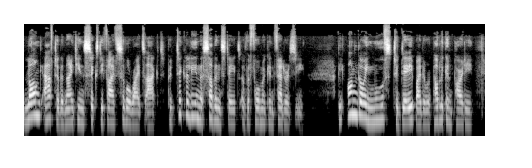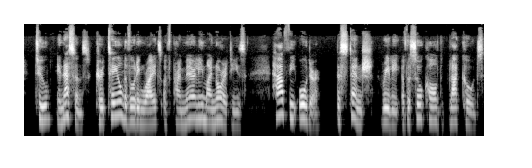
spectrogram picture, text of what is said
long after the 1965 Civil Rights Act, particularly in the southern states of the former Confederacy. The ongoing moves today by the Republican Party to, in essence, curtail the voting rights of primarily minorities have the odor, the stench, really, of the so called Black Codes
